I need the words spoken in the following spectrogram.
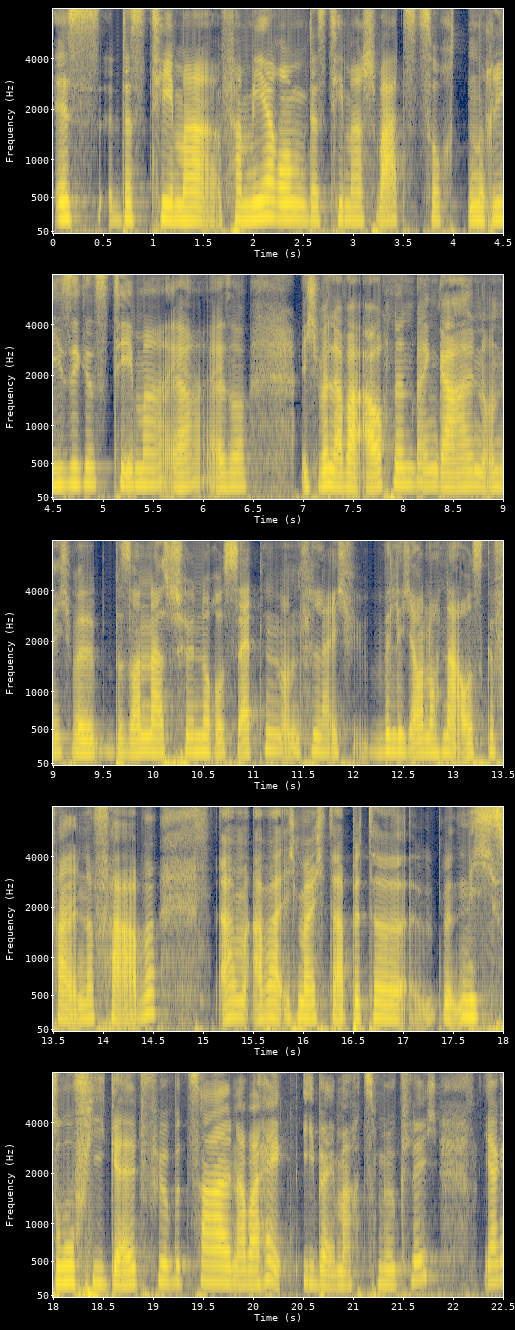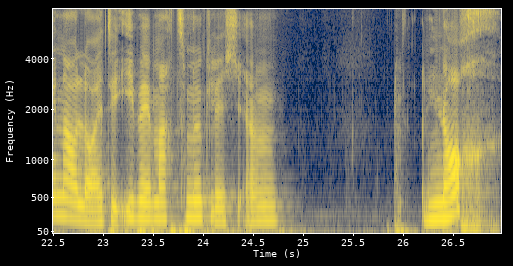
ist das Thema Vermehrung, das Thema Schwarzzucht ein riesiges Thema, ja. Also ich will aber auch einen Bengalen und ich will besonders schöne Rosetten und vielleicht will ich auch noch eine ausgefallene Farbe. Ähm, aber ich möchte da bitte nicht so viel Geld für bezahlen. Aber hey, eBay macht's möglich. Ja, genau, Leute, eBay macht's möglich. Ähm, noch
